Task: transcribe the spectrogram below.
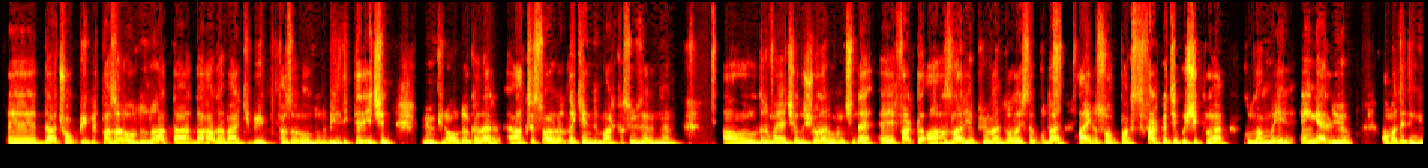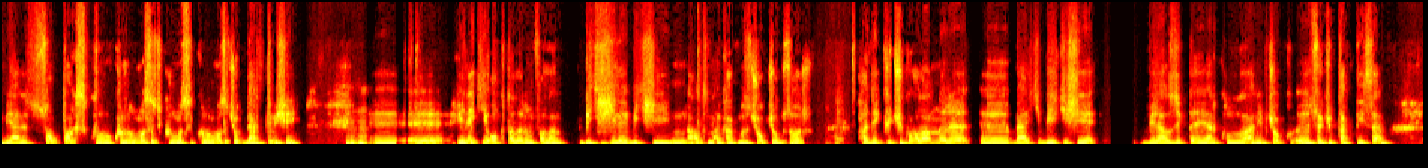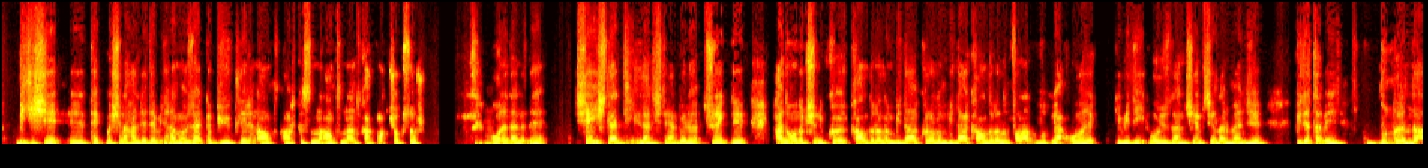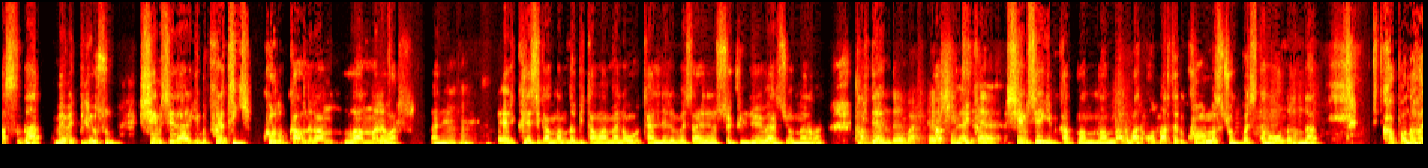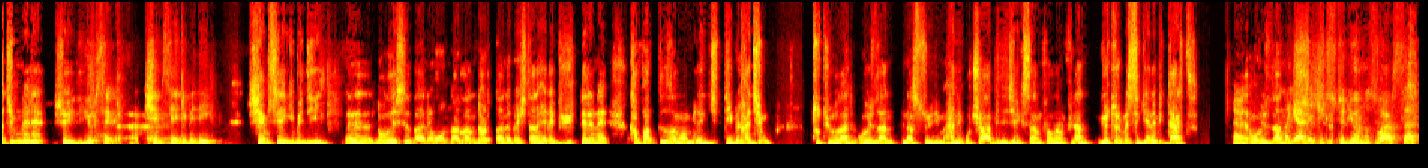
e, daha çok büyük bir pazar olduğunu hatta daha da belki büyük bir pazar olduğunu bildikleri için mümkün olduğu kadar aksesuarları da kendi markası üzerinden aldırmaya çalışıyorlar. Bunun için de e, farklı ağızlar yapıyorlar. Dolayısıyla bu da aynı softbox farklı tip ışıkla kullanmayı engelliyor. Ama dediğim gibi yani softbox kurulması kurulması kurulması çok dertli bir şey. Hı hı. Ee, hele ki oktaların falan bir kişiyle bir kişinin altından kalkması çok çok zor. Hadi küçük olanları e, belki bir kişi birazcık da eğer kullan hani çok e, söküp taktıysa bir kişi e, tek başına halledebilir ama özellikle büyüklerin alt, arkasının altından kalkmak çok zor. Hı. O nedenle de şey işler değiller işte yani böyle sürekli hadi onu şimdi kaldıralım bir daha kuralım bir daha kaldıralım falan bu ya olacak gibi değil. O yüzden şemsiyeler bence. Bir de tabii bunların da aslında Mehmet biliyorsun şemsiyeler gibi pratik kurulup kaldıranları var. Hani hı hı. E, klasik anlamda bir tamamen o tellerin vesairenin söküldüğü versiyonlar var. Katlandığı bir de, var. Evet, şemsiye, e, evet. şemsiye gibi katlananlar var. Onlar tabii kurulması çok basit ama onların da kapalı hacimleri şey değil. Yüksek. Şemsiye gibi değil. şemsiye gibi değil. E, dolayısıyla da hani onlardan dört tane beş tane hele büyüklerini kapattığı zaman bile ciddi bir hacim tutuyorlar. O yüzden nasıl söyleyeyim hani uçağa bineceksen falan filan götürmesi gene bir dert. Evet. Yani o yüzden Ama yerleşik stüdyonuz varsa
